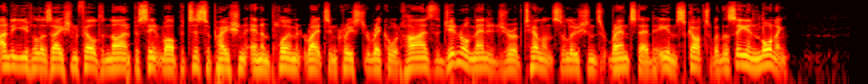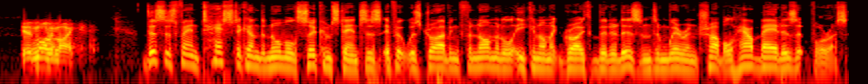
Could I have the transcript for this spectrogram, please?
Underutilisation fell to 9%, while participation and employment rates increased to record highs. The General Manager of Talent Solutions at Randstad, Ian Scott's with us. Ian, morning. Good morning, Mike. This is fantastic under normal circumstances if it was driving phenomenal economic growth, but it isn't, and we're in trouble. How bad is it for us?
